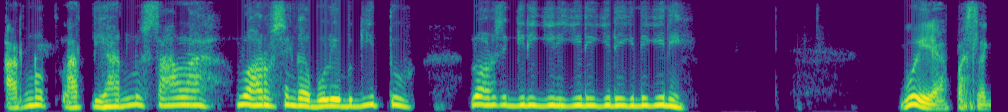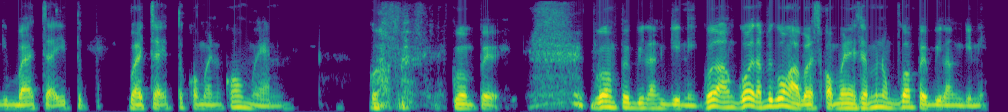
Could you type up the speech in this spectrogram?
Arnold latihan lu salah, lu harusnya nggak boleh begitu, lu harusnya gini gini gini gini gini gini. Gue ya pas lagi baca itu baca itu komen-komen, gue gue gue sampai bilang gini gue gue tapi gue gak balas komennya sama gue sampai bilang gini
